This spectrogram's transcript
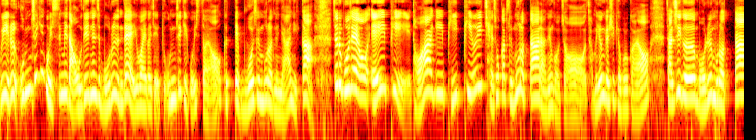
위를 움직이고 있습니다. 어디 있는지 모르는데 이 Y가 이제 이렇게 움직이고 있어요. 그때 무엇을 물었느냐 하니까 자, 여러분 보세요. AP 더하기 BP의 최소값을 물었다라는 거죠. 자, 한번 연결시켜 볼까요? 자, 지금 뭐를 물었다?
